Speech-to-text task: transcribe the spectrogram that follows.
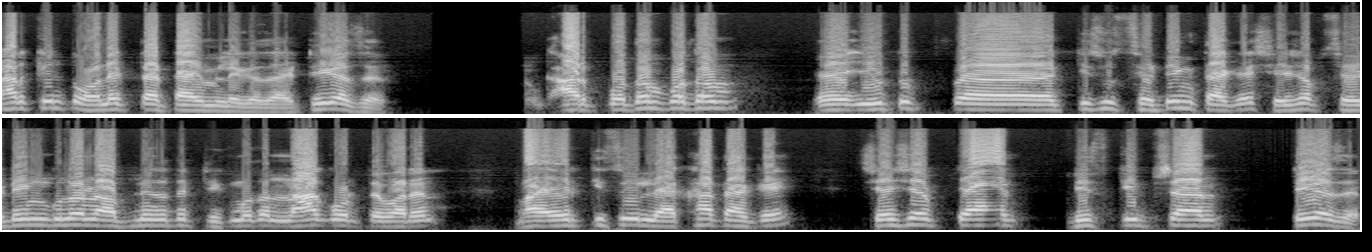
তার কিন্তু অনেকটা টাইম লেগে যায়, ঠিক আছে? আর প্রথম প্রথম ইউটিউব কিছু সেটিং থাকে, সেই সব সেটিংগুলো না আপনি যদি ঠিক মতো না করতে পারেন বা এর কিছু লেখা থাকে, সেই সব ট্যাগ ডিসক্রিপশন ঠিক আছে?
